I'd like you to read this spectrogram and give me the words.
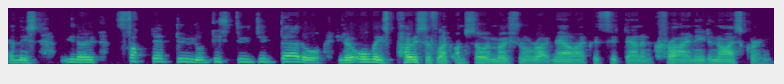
and this you know fuck that dude or this dude did that or you know all these posts of like i'm so emotional right now i could sit down and cry and eat an ice cream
